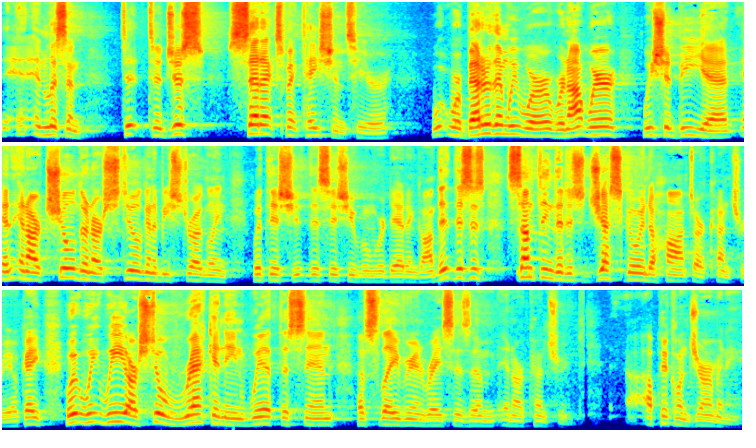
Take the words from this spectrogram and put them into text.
And, and listen, to, to just set expectations here, we're better than we were. We're not where we should be yet. And, and our children are still going to be struggling with this, this issue when we're dead and gone. This is something that is just going to haunt our country, okay? We, we, we are still reckoning with the sin of slavery and racism in our country. I'll pick on Germany.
